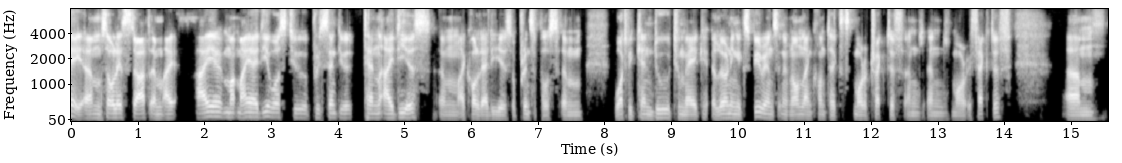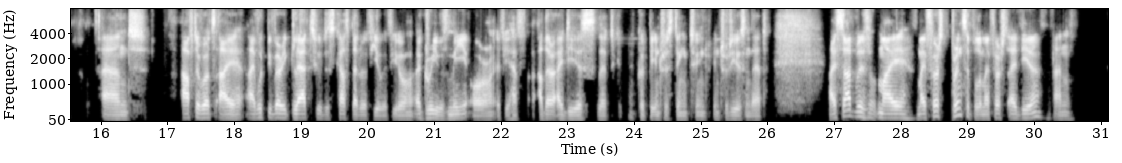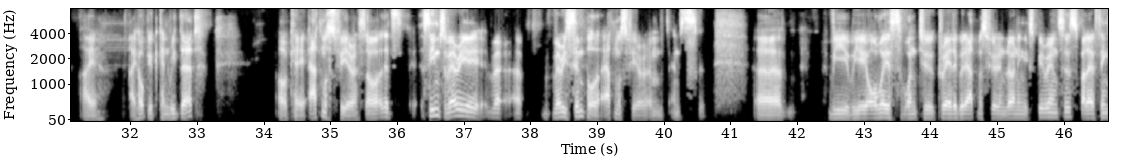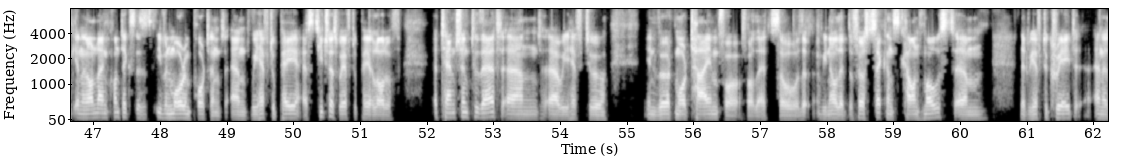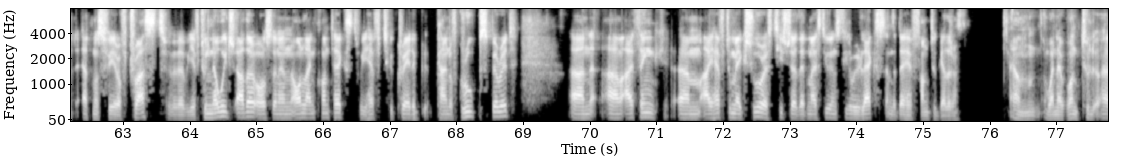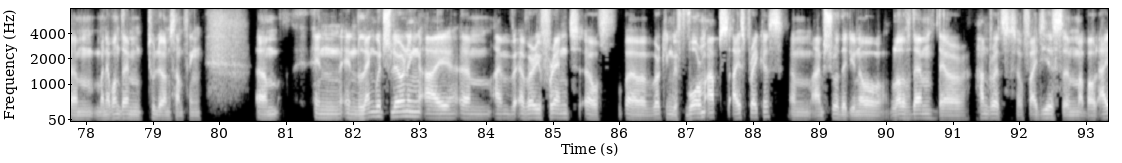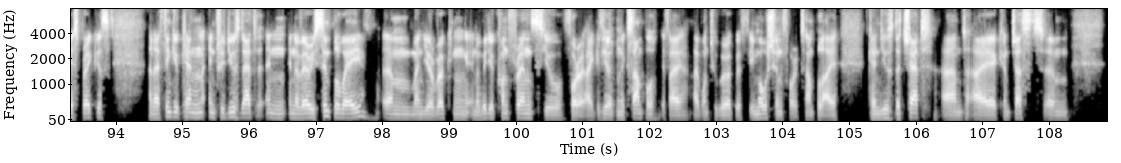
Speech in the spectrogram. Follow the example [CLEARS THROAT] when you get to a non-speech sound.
Okay, um, so let's start. Um, I, I, my idea was to present you 10 ideas. Um, I call it ideas or principles, um, what we can do to make a learning experience in an online context more attractive and, and more effective. Um, and afterwards, I, I would be very glad to discuss that with you if you agree with me or if you have other ideas that could be interesting to in introduce in that. I start with my my first principle, my first idea, and I I hope you can read that. Okay, atmosphere. So it seems very very simple atmosphere, and, and uh, we we always want to create a good atmosphere in learning experiences, but I think in an online context is even more important, and we have to pay as teachers we have to pay a lot of attention to that, and uh, we have to invert more time for for that. So the, we know that the first seconds count most um, that we have to create an atmosphere of trust we have to know each other also in an online context. We have to create a kind of group spirit. And uh, I think um, I have to make sure as teacher that my students feel relaxed and that they have fun together. Um, when I want to um, when I want them to learn something. Um, in in language learning, I um, I'm a very friend of uh, working with warm-ups, icebreakers. Um, I'm sure that you know a lot of them. There are hundreds of ideas um, about icebreakers, and I think you can introduce that in in a very simple way um, when you're working in a video conference. You for I give you an example. If I I want to work with emotion, for example, I can use the chat and I can just um,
